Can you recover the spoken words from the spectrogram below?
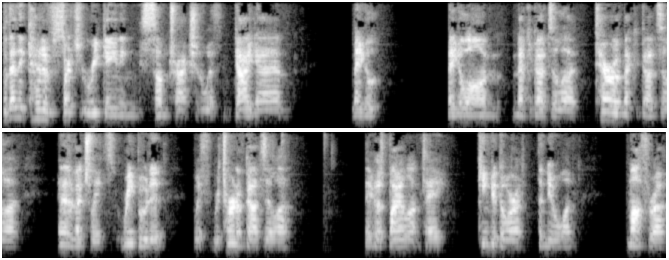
But then it kind of starts regaining some traction with Gigan, Megal- Megalon, Mechagodzilla, Terror of Mechagodzilla, and then eventually it's rebooted with Return of Godzilla. Then it goes Biolante, King Ghidorah, the new one, Mothra,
